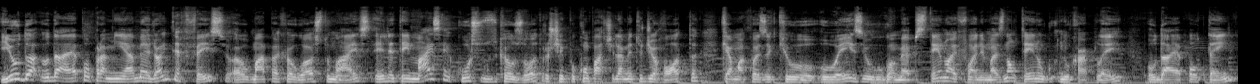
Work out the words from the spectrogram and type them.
E o da, o da Apple, pra mim, é a melhor interface, é o mapa que eu gosto mais. Ele tem mais recursos do que os outros, tipo compartilhamento de rota, que é uma coisa que o, o Waze e o Google Maps tem no iPhone, mas não tem no, no CarPlay. O da Apple tem,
